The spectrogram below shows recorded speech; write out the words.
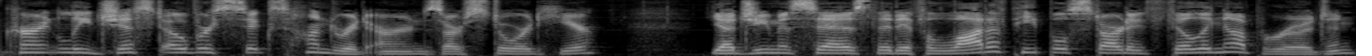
Currently, just over 600 urns are stored here. Yajima says that if a lot of people started filling up Ruriden,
